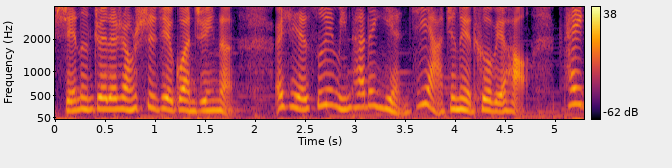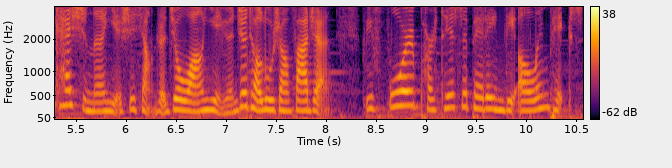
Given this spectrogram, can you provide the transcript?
谁能追得上世界冠军呢？而且苏翊鸣他的演技啊，真的也特别好。他一开始呢，也是想着就往演员这条路上发展。before participating in the Olympics,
